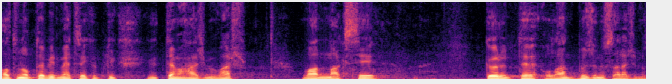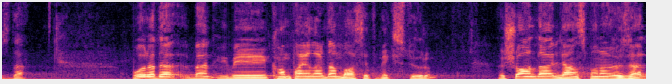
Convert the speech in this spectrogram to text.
6.1 metreküplük yükleme hacmi var. Van Maxi görüntüde olan business aracımızda. Bu arada ben bir kampanyalardan bahsetmek istiyorum. Şu anda lansmana özel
